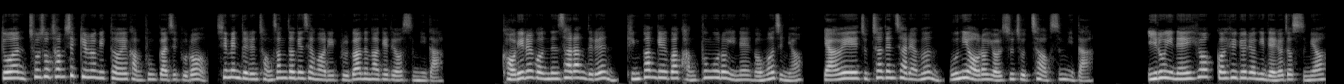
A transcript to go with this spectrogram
또한 초속 30km의 강풍까지 불어 시민들은 정상적인 생활이 불가능하게 되었습니다. 거리를 걷는 사람들은 빙판길과 강풍으로 인해 넘어지며 야외에 주차된 차량은 문이 얼어 열 수조차 없습니다. 이로 인해 휴업과 휴교령이 내려졌으며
